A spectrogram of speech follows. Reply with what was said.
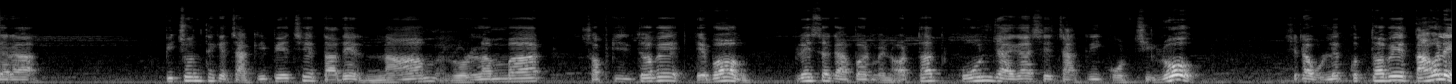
যারা পিছন থেকে চাকরি পেয়েছে তাদের নাম রোল নাম্বার সব কিছু দিতে হবে এবং প্লেস অফ অ্যাপয়েন্টমেন্ট অর্থাৎ কোন জায়গায় সে চাকরি করছিল সেটা উল্লেখ করতে হবে। তাহলে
